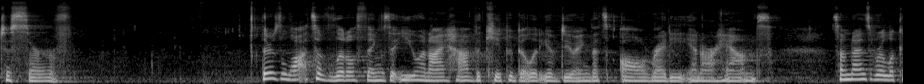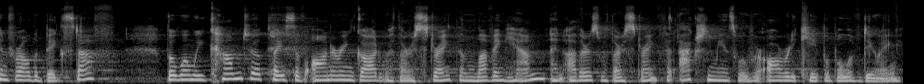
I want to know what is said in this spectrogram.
to serve. There's lots of little things that you and I have the capability of doing that's already in our hands. Sometimes we're looking for all the big stuff, but when we come to a place of honoring God with our strength and loving Him and others with our strength, that actually means what we're already capable of doing.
